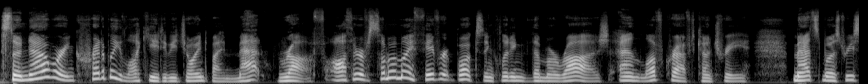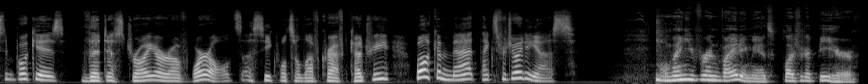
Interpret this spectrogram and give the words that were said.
So now we're incredibly lucky to be joined by Matt Ruff, author of some of my favorite books, including The Mirage and Lovecraft Country. Matt's most recent book is The Destroyer of Worlds, a sequel to Lovecraft Country. Welcome, Matt. Thanks for joining us. Well, thank you for inviting me. It's a pleasure to be here.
